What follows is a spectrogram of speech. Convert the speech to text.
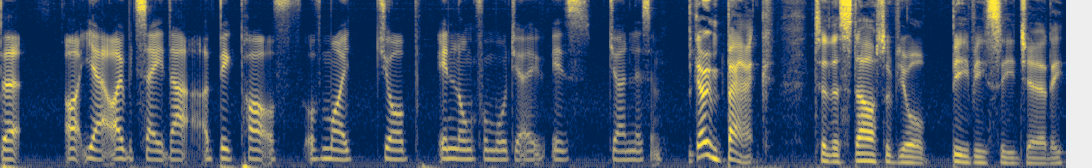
but uh, yeah I would say that a big part of, of my job in long form audio is journalism Going back to the start of your BBC journey,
